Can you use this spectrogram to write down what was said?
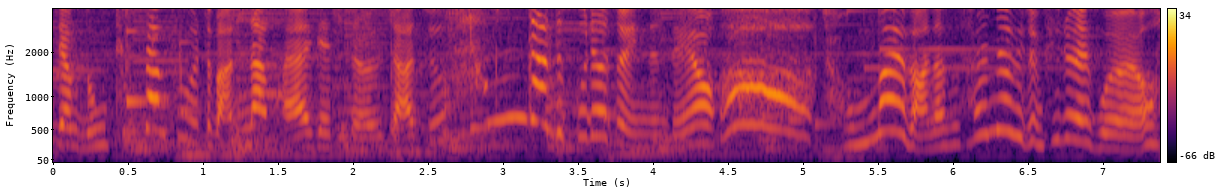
지역 농특산품을 또 만나봐야겠죠. 아주 한가득 꾸려져 있는데요. 헉, 정말 많아서 설명이 좀 필요해 보여요.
